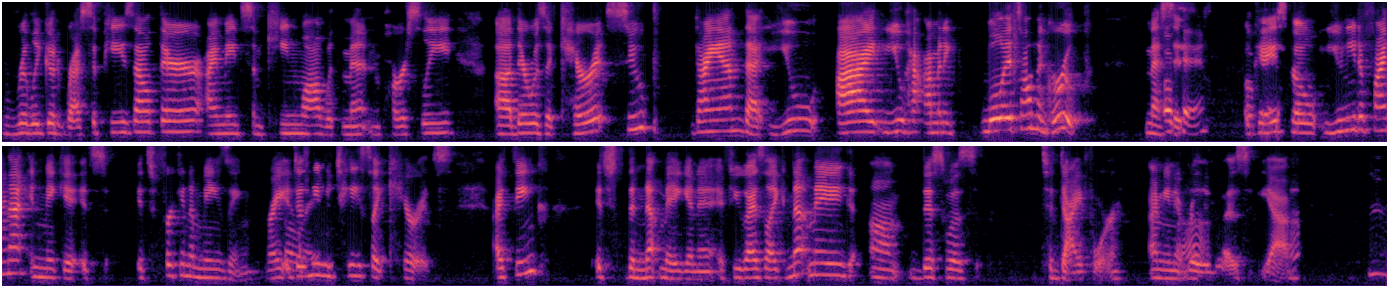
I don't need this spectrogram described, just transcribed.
really good recipes out there. I made some quinoa with mint and parsley. Uh, there was a carrot soup, Diane, that you, I, you, have, I'm gonna. Well, it's on the group message. okay. Okay, so you need to find that and make it. It's it's freaking amazing, right? All it doesn't right. even taste like carrots. I think it's the nutmeg in it. If you guys like nutmeg, um, this was to die for. I mean, it Ah. really was. Yeah. Hmm.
